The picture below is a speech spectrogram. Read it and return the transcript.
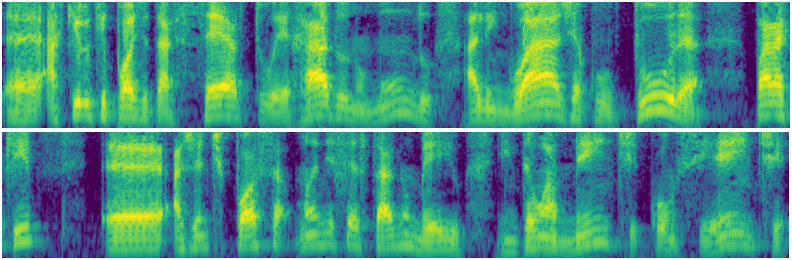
é, aquilo que pode dar certo, errado no mundo, a linguagem, a cultura, para que é, a gente possa manifestar no meio. Então a mente consciente,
